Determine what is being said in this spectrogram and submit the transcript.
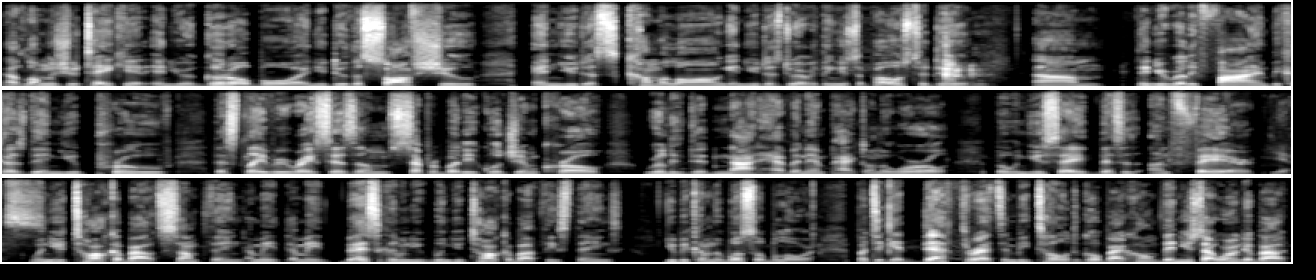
Now, as long as you take it and you're a good old boy and you do the soft shoe and you just come along and you just do everything you're supposed to do, um, then you're really fine because then you prove that slavery, racism, separate but equal Jim Crow really did not have an impact on the world. But when you say this is unfair, Yes. when you talk about something, I mean, I mean, basically when you when you talk about these things, you become the whistleblower. But to get death threats and be told to go back home, then you start worrying about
